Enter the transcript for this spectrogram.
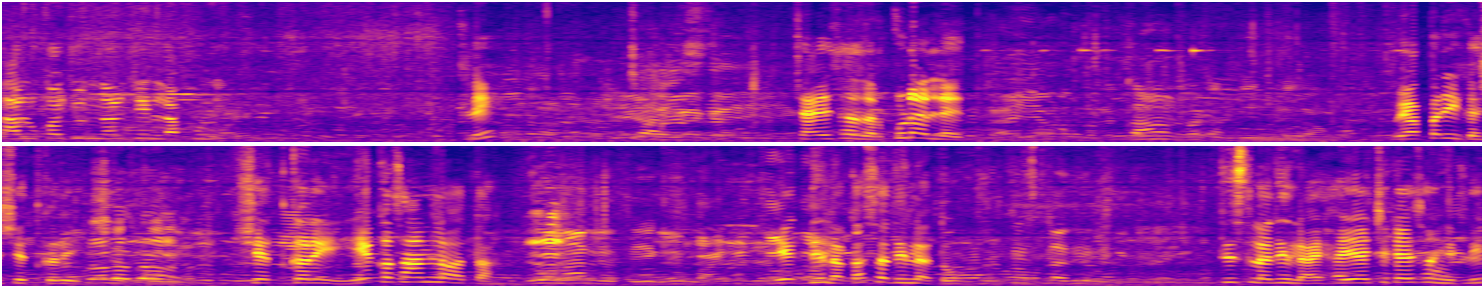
तालुका जुन्नर जिल्हा पुणे. चाळीस हजार. कुठं आले व्यापारी का शेतकरी? शेतकरी. एकच आणला होता. एक दिला. कसा दिला तो? तीसला दिला हा याची काय सांगितली?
